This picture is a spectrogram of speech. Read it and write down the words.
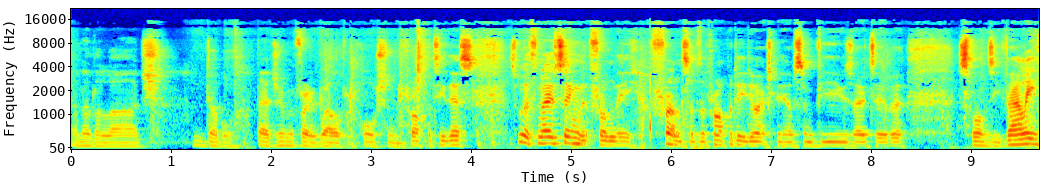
another large double bedroom, a very well proportioned property this. It's worth noting that from the front of the property you do actually have some views out over Swansea Valley.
